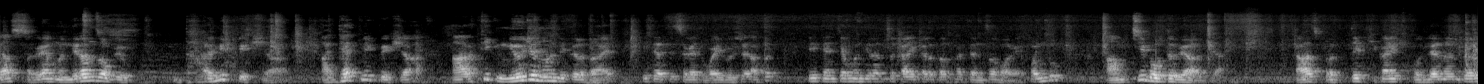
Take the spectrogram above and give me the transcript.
या सगळ्या मंदिरांचा उपयोग धार्मिकपेक्षा आध्यात्मिकपेक्षा आर्थिक नियोजन म्हणून ते करत आहेत. की त्यातली सगळ्यात वाईट गोष्ट आहे. आता ते त्यांच्या मंदिरांचं काय करतात हा त्यांचा भाग आहे. परंतु आमची बौद्ध विहार जी आहे. आज प्रत्येक ठिकाणी खोदल्यानंतर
